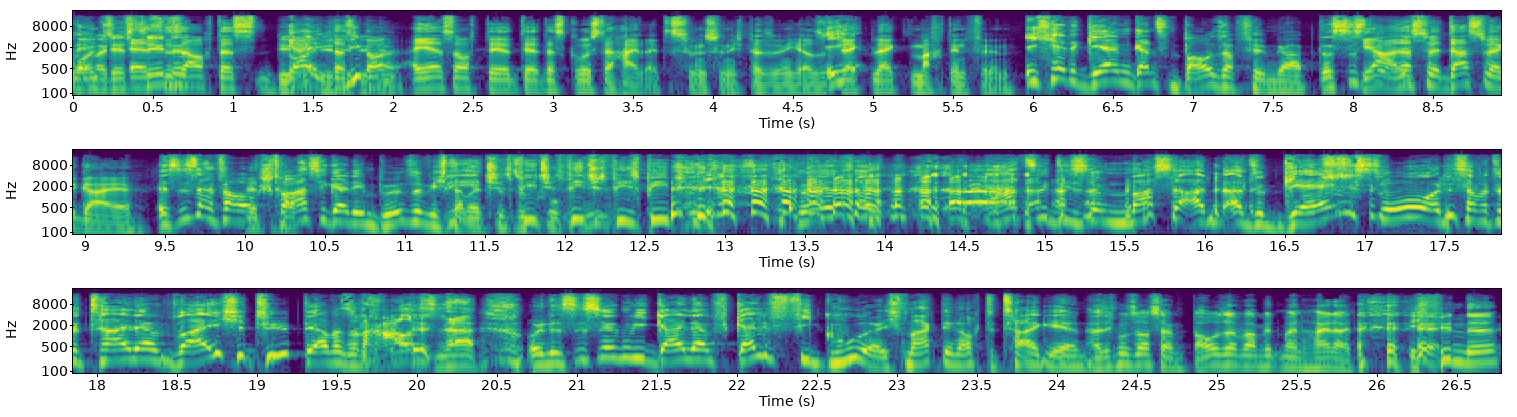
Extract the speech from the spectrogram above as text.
Black. bei der es Szene- ist auch das, Geil, das, das er ist auch der, der, das größte Highlight des Films, finde ich persönlich. Also Ich- Jack Black macht den Film. Ich hätte gern einen ganzen Bowser-Film gehabt. Das ist Ja, so- das wäre das wär geil. Es ist einfach auch Top. spaßiger, den Bösewicht dabei zuzugucken. Peaches, Peaches. Ja, so er, ist halt, er hat so diese Masse an, also Gangs so, und ist aber total der weiche Typ, der aber so raus, ne? Und es ist irgendwie geile, geile Figur. Ich mag den auch total gern. Also ich muss auch sagen, Bowser war mit mein Highlight. Ich finde,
